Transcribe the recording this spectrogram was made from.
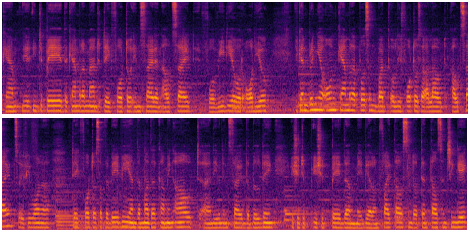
cam you need to pay the cameraman to take photo inside and outside for video or audio you can bring your own camera person but only photos are allowed outside. So if you want to take photos of the baby and the mother coming out and even inside the building you should you should pay them maybe around 5000 or 10000 tenge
